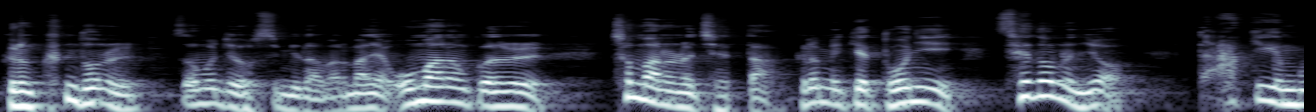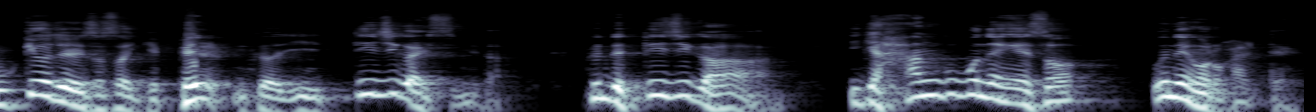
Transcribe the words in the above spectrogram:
그런 큰 돈을 써본 적 없습니다만 만약 5만 원권을 천만 원어치 했다. 그러면 이렇게 돈이 새 돈은요 딱 이게 묶여져 있어서 이렇게 벨, 그, 이 띠지가 있습니다. 근데 띠지가 이게 한국은행에서 은행으로 갈 때,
